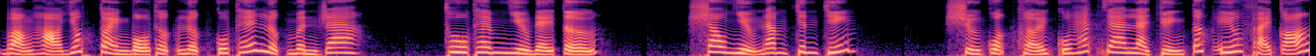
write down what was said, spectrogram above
Bọn họ dốc toàn bộ thực lực của thế lực mình ra. Thu thêm nhiều đệ tử. Sau nhiều năm chinh chiến. Sự quật khởi của Hát gia là chuyện tất yếu phải có.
